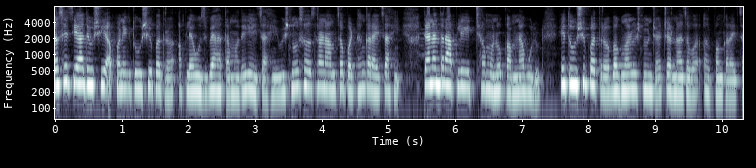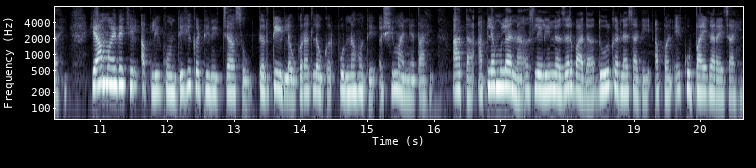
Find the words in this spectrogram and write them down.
तसेच या दिवशी आपण एक तुळशीपत्र आपल्या उजव्या हातामध्ये घ्यायचं आहे. विष्णू सहस्रनामचं पठण करायचं आहे. त्यानंतर आपली इच्छा मनोकामना बोलून हे तुळशीपत्र भगवान विष्णूंच्या चरणाजवळ अर्पण करायचं आहे. यामुळे देखील आपली आपली कोणतीही कठीण इच्छा असो तर ती लवकरात लवकर पूर्ण होते अशी मान्यता आहे. आता आपल्या मुलांना असलेली नजरबाधा दूर करण्यासाठी आपण एक उपाय करायचा आहे.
